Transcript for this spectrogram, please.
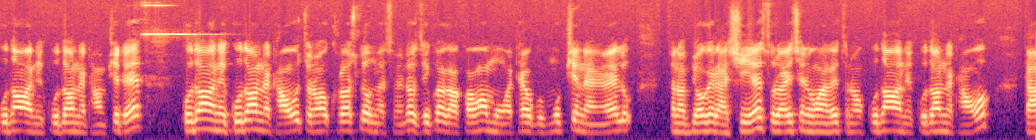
9000ကနေ9200ဖြစ်တယ်9000ကနေ9200ကိုကျွန်တော် cross လုပ်မယ်ဆိုရင်တော့ဈေးကွက်ကကောင်းကောင်းမွန်အထက်ကို move ဖြစ်နိုင်တယ်လို့ကျွန်တော်ပြောခဲ့တာရှိရဲဆိုတော့အဲ့ချိန်တုန်းကလည်းကျွန်တော်9000ကနေ9200ကိုဒါ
